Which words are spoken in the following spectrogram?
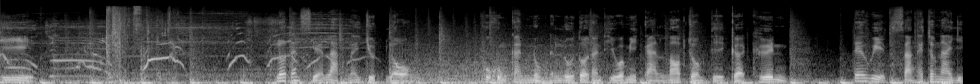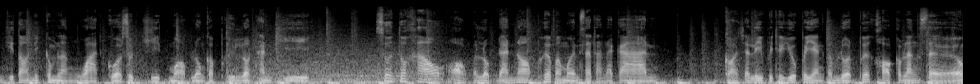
ที่ รถนั้นเสียหลักและหยุดลง ผู้คุมกันหนุ่มนั้นรู้ตัวทันทีว่ามีการลอบโจมตีเกิดขึ้นเดวิดสั่งให้เจ้านายหญิงที่ตอนนี้กำลังหวาดกลัวสุดขีดหมอบลงกับพื้นรถทันที ส่วนตัวเขาออกมาหลบด้านนอกเพื่อประเมินสถานการณ์ ก่อนจะรีบวิทยุไปยังตำรวจเพื่อขอกำลังเสริม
